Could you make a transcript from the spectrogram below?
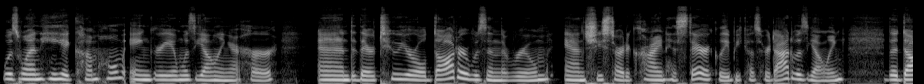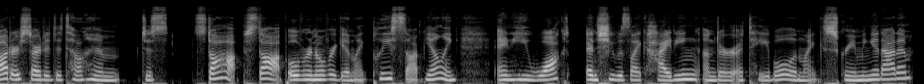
was when he had come home angry and was yelling at her, and their two year old daughter was in the room and she started crying hysterically because her dad was yelling. The daughter started to tell him, just stop, stop over and over again, like, please stop yelling. And he walked, and she was like hiding under a table and like screaming it at him.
